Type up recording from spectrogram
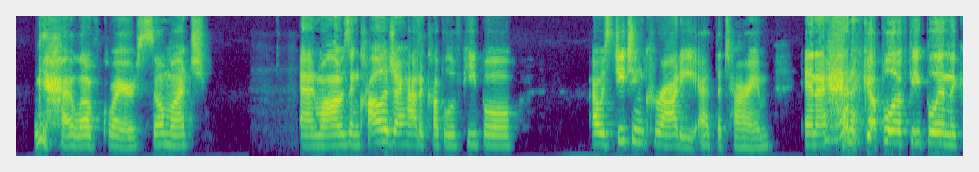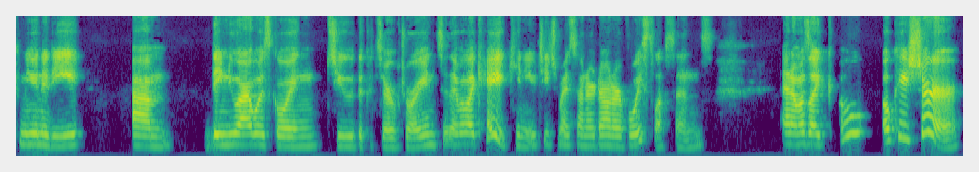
yeah, I love choir so much. And while I was in college, I had a couple of people. I was teaching karate at the time, and I had a couple of people in the community. Um, they knew I was going to the conservatory, and so they were like, "Hey, can you teach my son or daughter voice lessons?" And I was like, "Oh, okay, sure."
